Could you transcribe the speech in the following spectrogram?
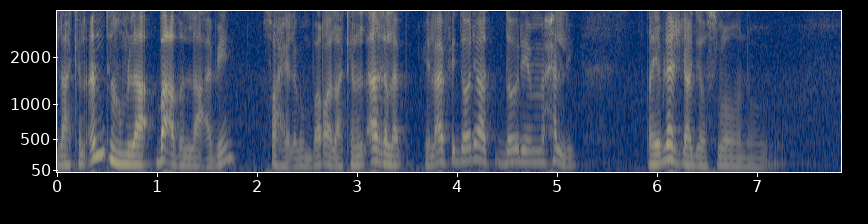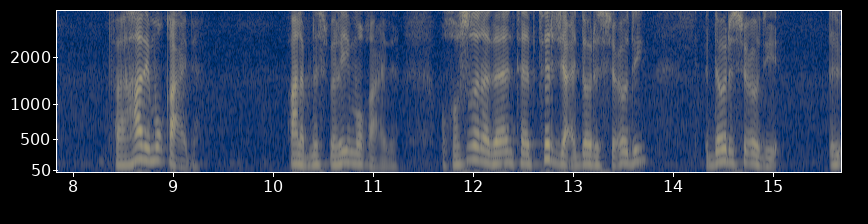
لكن عندهم لا بعض اللاعبين صح يلعبون برا لكن الأغلب يلعب في دوريات دوري محلي طيب ليش قاعد يوصلون و... فهذه مو قاعدة. أنا بالنسبة لي مو قاعدة. وخصوصا إذا أنت بترجع الدوري السعودي الدوري السعودي ال-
